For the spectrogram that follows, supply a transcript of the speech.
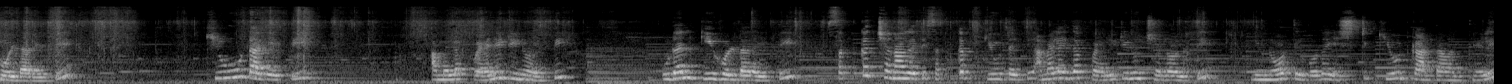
ಹೋಲ್ಡರ್ ಐತಿ. ಕ್ಯೂಟ್ ಆಗೈತಿ, ಆಮೇಲೆ ಕ್ವಾಲಿಟಿನೂ ಐತಿ. ವುಡನ್ ಕೀ ಹೋಲ್ಡರ್ ಐತಿ. ಸಖತ್ ಚೆನ್ನಾಗೈತಿ, ಸಖತ್ ಕ್ಯೂಟ್ ಐತಿ. ಆಮೇಲೆ ಇದ ಕ್ವಾಲಿಟಿನೂ ಚಲೋ ಐತಿ. ನೀವು ನೋಡ್ತಿರ್ಬೋದು ಎಷ್ಟು ಕ್ಯೂಟ್ ಕಾಣ್ತಾವ ಅಂಥೇಳಿ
